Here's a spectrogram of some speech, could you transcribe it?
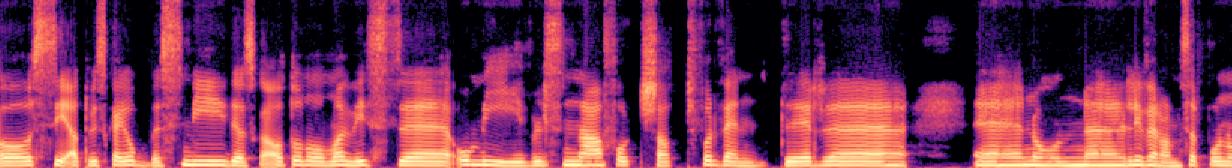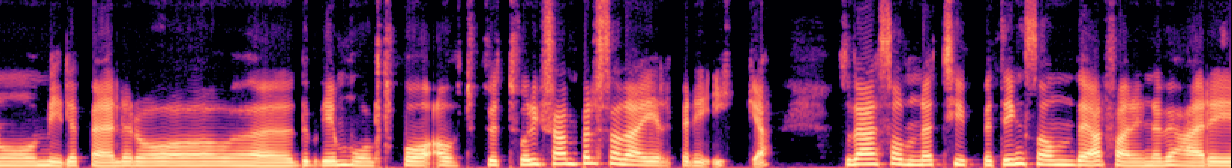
å si at vi skal jobbe smidig og skal autonome hvis eh, omgivelsene fortsatt forventer eh, eh, noen eh, leveranser på noen milepæler, og eh, det blir målt på output f.eks., så da hjelper det ikke. Så det er sånne type ting som de erfaringene vi har i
